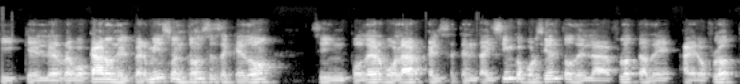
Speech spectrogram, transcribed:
y que le revocaron el permiso, entonces se quedó sin poder volar el 75% de la flota de Aeroflot.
